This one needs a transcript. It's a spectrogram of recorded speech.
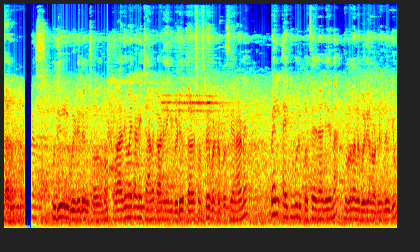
നമസ്കാരം പുതിയൊരു വീഡിയോയിലേക്ക് സ്വാഗതം. നമ്മൾ ആദ്യമായിട്ടാണ് ഈ ചാനൽ കാണുന്നതെങ്കിൽ വീഡിയോ താഴെ സബ്സ്ക്രൈബ് ബട്ടൺ പ്രസ് ചെയ്യാനാണ്. ബെൽ ഐക്കൺ കൂടി പ്രസ് ചെയ്ത് ഞാൻ ചെയ്യുന്ന തുടർന്ന് നല്ല വീഡിയോ നോട്ടിഫിക്കേഷൻ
